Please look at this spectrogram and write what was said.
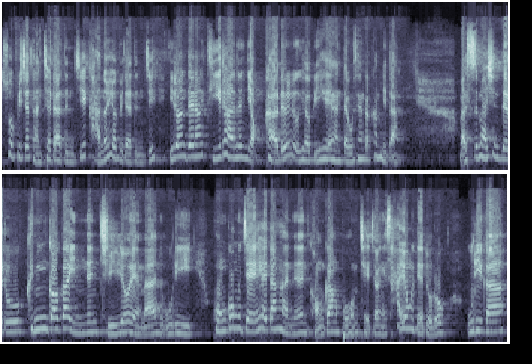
소비자 단체라든지 간호협이라든지 이런 데랑 딜하는 역할을 의협이 해야 한다고 생각합니다. 말씀하신 대로 근거가 있는 진료에만 우리 공공재에 해당하는 건강보험 재정이 사용되도록 우리가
